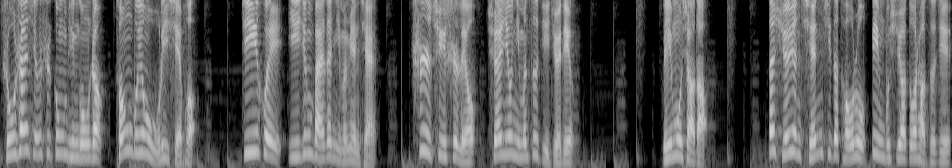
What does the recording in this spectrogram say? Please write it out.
蜀山行事公平公正，从不用武力胁迫，机会已经摆在你们面前。是去是留，全由你们自己决定。”李牧笑道。“但学院前期的投入并不需要多少资金，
